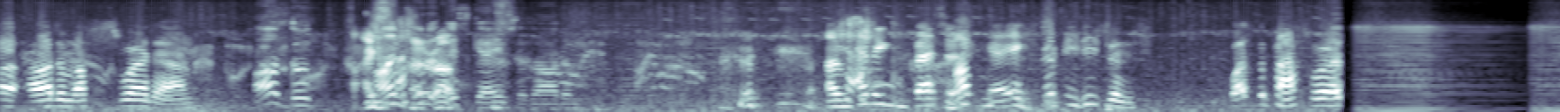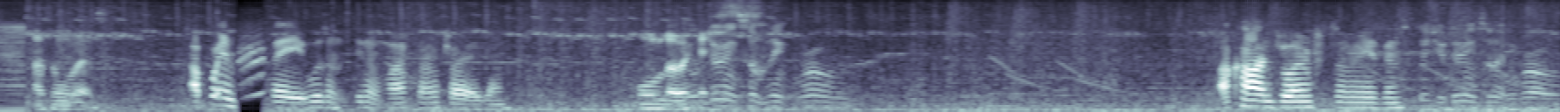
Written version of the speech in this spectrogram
Uh, Adam, I swear down. Oh, good. I I'm good at this game, says Adam. I'm getting better, I'm okay? very decent. What's the password? That's all that's I put in say it wasn't didn't work. Let me try it again. all You're lowercase. doing something wrong. I can't join for some reason. Because you're doing something wrong.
